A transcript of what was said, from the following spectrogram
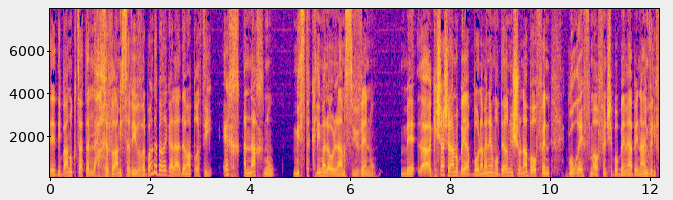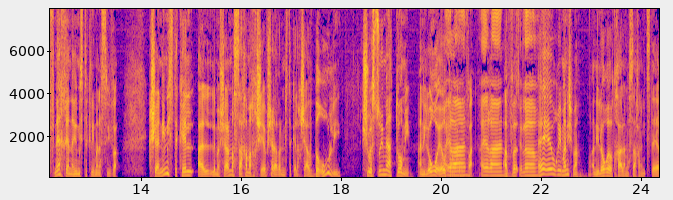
אה, דיברנו קצת על החברה מסביב, אבל בואו נדבר רגע על האדם הפרטי. איך אנחנו מסתכלים על העולם סביבנו? הגישה שלנו ב- בעולמנו המודרני שונה באופן גורף מהאופן שבו בימי הביניים ולפני כן היו מסתכלים על הסביבה. כשאני מסתכל על למשל מסך המחשב שעליו אני מסתכל עכשיו, ברור לי שהוא עשוי מאטומים. אני לא רואה אותם היי רן, כמובן. היי רן, אבל... שלום. היי, אורי, מה נשמע? אני לא רואה אותך על המסך, אני מצטער.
